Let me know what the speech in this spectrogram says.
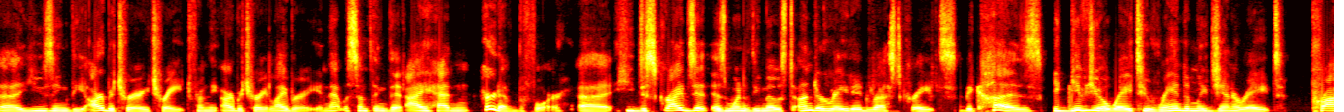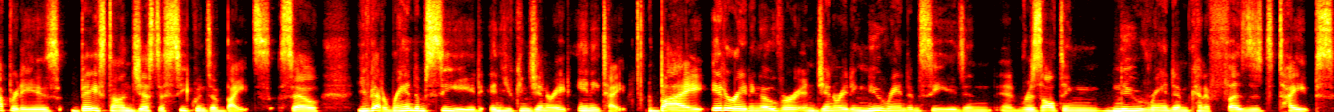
uh, using the arbitrary trait from the arbitrary library, and that was something that I hadn't heard of before. Uh, he describes it as one of the most underrated Rust crates because it gives you a way to randomly generate properties based on just a sequence of bytes. So you've got a random seed and you can generate any type. By iterating over and generating new random seeds and, and resulting new random kind of fuzzed types,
